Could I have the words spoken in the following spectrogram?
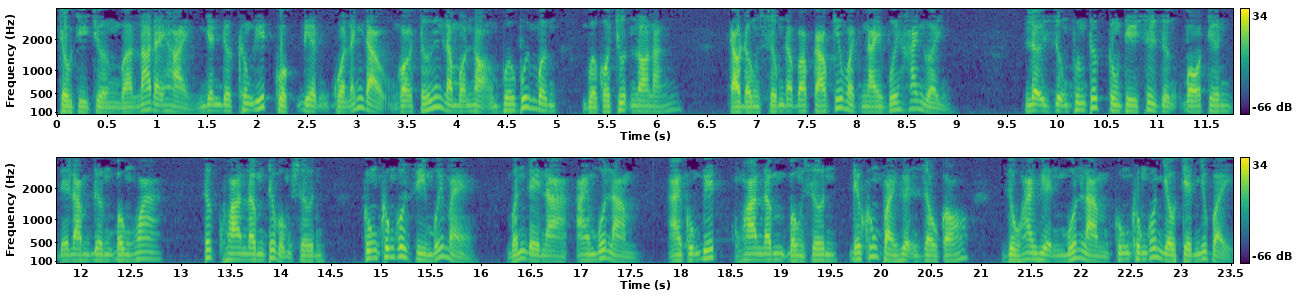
Châu Chỉ Trường và La Đại Hải nhận được không ít cuộc điện của lãnh đạo gọi tới làm bọn họ vừa vui mừng vừa có chút lo lắng. Cao Đông sớm đã báo cáo kế hoạch này với hai người. Lợi dụng phương thức công ty xây dựng bỏ tiền để làm đường bồng hoa, tức Hoa Lâm tới Bồng Sơn, cũng không có gì mới mẻ. Vấn đề là ai muốn làm, ai cũng biết Hoa Lâm, Bồng Sơn đều không phải huyện giàu có, dù hai huyện muốn làm cũng không có nhiều tiền như vậy,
